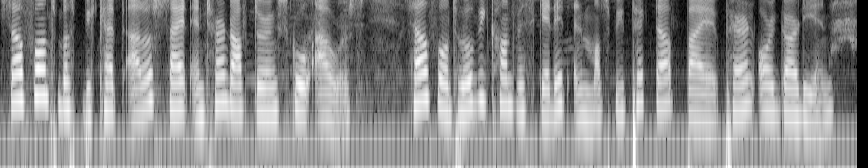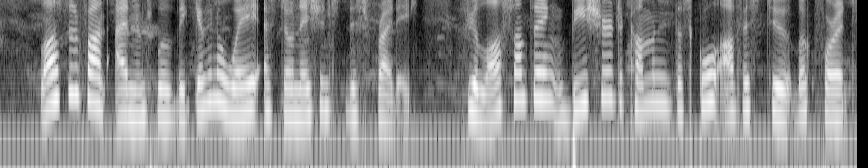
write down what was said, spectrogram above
cell phones must be kept out of sight and turned off during school hours. Cell phones will be confiscated and must be picked up by a parent or guardian. Lost and found items will be given away as donations this Friday. If you lost something, be sure to come in the school office to look for it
